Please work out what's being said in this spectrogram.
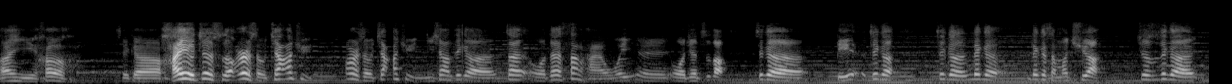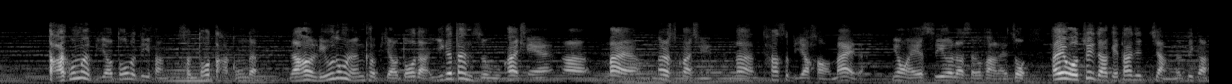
啊，以后这个还有就是二手家具，二手家具，你像这个，在我在上海，我呃我就知道这个别这个这个那个那个什么区啊，就是这个打工的比较多的地方，很多打工的，然后流动人口比较多的，一个凳子五块钱啊，卖二十块钱，那它是比较好卖的，用 S U 的手法来做。还有我最早给大家讲的这个，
